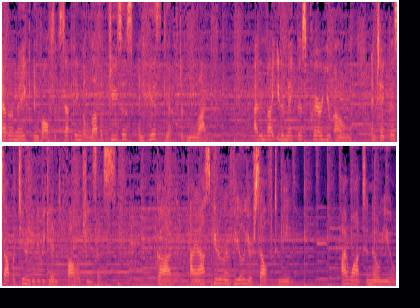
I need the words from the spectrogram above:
ever make involves accepting the love of Jesus and his gift of new life. I'd invite you to make this prayer your own and take this opportunity to begin to follow Jesus. God, I ask you to reveal yourself to me. I want to know you.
